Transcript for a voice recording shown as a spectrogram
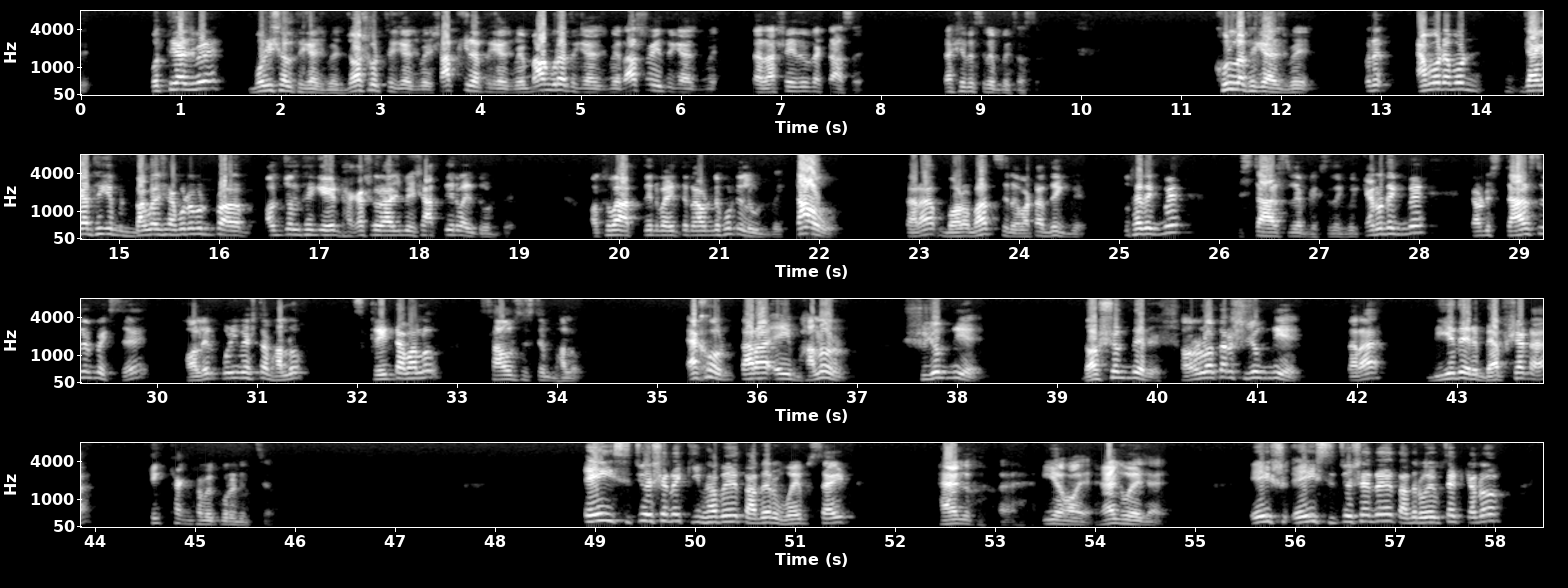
কোথেকে আসবে? বরিশাল থেকে আসবে, যশোর থেকে আসবে, সাতক্ষীরা থেকে আসবে মাগুরা থেকে আসবে, রাজশাহী থেকে আসবে। রাজশাহীতে তো একটা আছে। রাজশাহীতে সিনেপ্লেক্স আছে খুলনা থেকে আসবে মানে এমন এমন জায়গা থেকে, বাংলাদেশের এমন এমন অঞ্চল থেকে ঢাকা শহরে আসবে সে আত্মীয়ের বাড়িতে উঠবে। অথবা আত্মীয়ের বাড়িতে না উঠলে হোটেলে উঠবে। তাও তারা বরবাদ সিনেমাটা দেখবে। কোথায় দেখবে? স্টার সিনেপ্লেক্সে দেখবে। কেন দেখবে? কারণ স্টার সিনেপ্লেক্সে হলের পরিবেশটা ভালো, স্ক্রিনটা ভালো, সাউন্ড সিস্টেম ভালো। এখন তারা এই ভালোর সুযোগ নিয়ে দর্শকদের সরলতার সুযোগ নিয়ে তারা নিজেদের ব্যবসাটা ঠিকঠাক ভাবে করে নিচ্ছে। এই সিচুয়েশনে কীভাবে তাদের ওয়েবসাইট হ্যাং ইয়ে হয় হ্যাং হয়ে যায়? এই এই সিচুয়েশনে তাদের ওয়েবসাইট কেন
